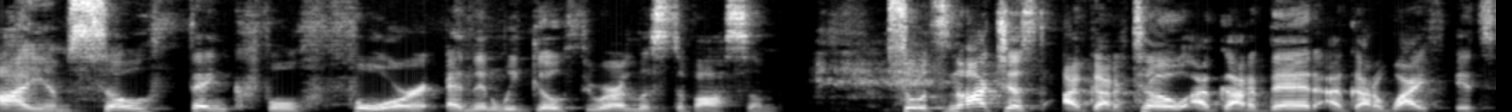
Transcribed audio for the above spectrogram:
I am so thankful for, and then we go through our list of awesome. So it's not just, I've got a toe, I've got a bed, I've got a wife. It's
